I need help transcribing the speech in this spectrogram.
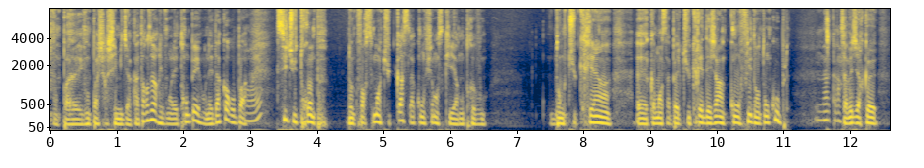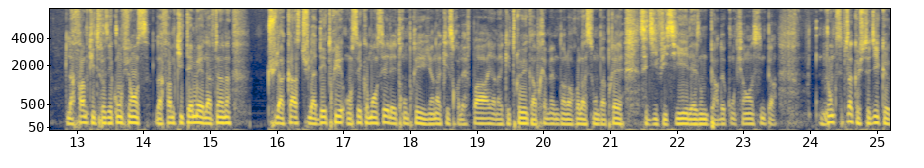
vont pas, ils vont pas chercher midi à 14h, ils vont aller tromper. On est d'accord ou pas? Ouais. Si tu trompes, donc forcément tu casses la confiance qu'il y a entre vous. Donc tu crées un, euh, comment s'appelle? Tu crées déjà un conflit dans ton couple. Ça veut dire que la femme qui te faisait confiance, la femme qui t'aimait, la, tu la casses, tu la détruis. On sait comment c'est les tromperies. Il y en a qui se relèvent pas, il y en a qui truquent. Après, même dans leur relation d'après, c'est difficile. Elles ont une perte de confiance, une perte. Donc c'est pour ça que je te dis que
